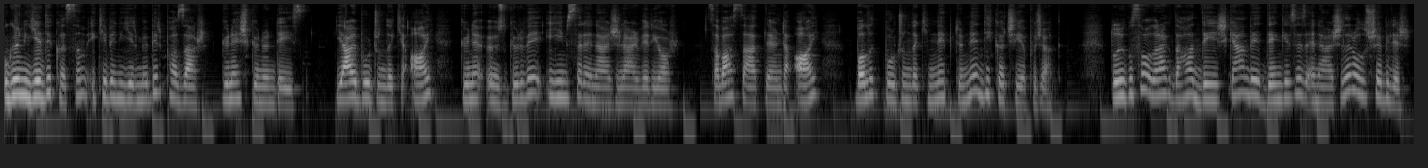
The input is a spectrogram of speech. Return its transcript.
Bugün 7 Kasım 2021 Pazar, Güneş günündeyiz. Yay burcundaki ay güne özgür ve iyimser enerjiler veriyor. Sabah saatlerinde ay balık burcundaki Neptün'le dik açı yapacak. Duygusal olarak daha değişken ve dengesiz enerjiler oluşabilir.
